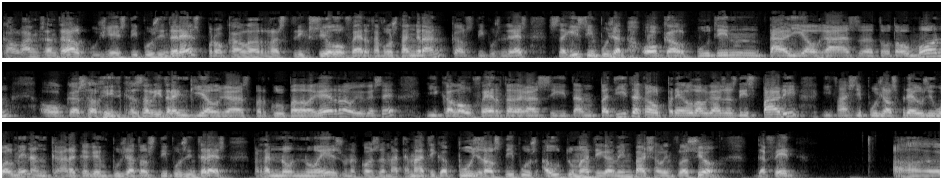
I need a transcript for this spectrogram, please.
que el Banc Central pugés tipus d'interès, però que la restricció d'oferta fos tan gran que els tipus d'interès seguissin pujant. O que el Putin talli el gas a tot el món, o que se li, que se li trenqui el gas per culpa de la guerra, o jo què sé, i que l'oferta de gas sigui tan petita que el preu del gas es dispari i faci pujar els preus igualment, encara que haguem pujat els tipus d'interès. Per tant, no, no és una cosa matemàtica, puges els tipus, automàticament baixa la inflació. De fet, Uh,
